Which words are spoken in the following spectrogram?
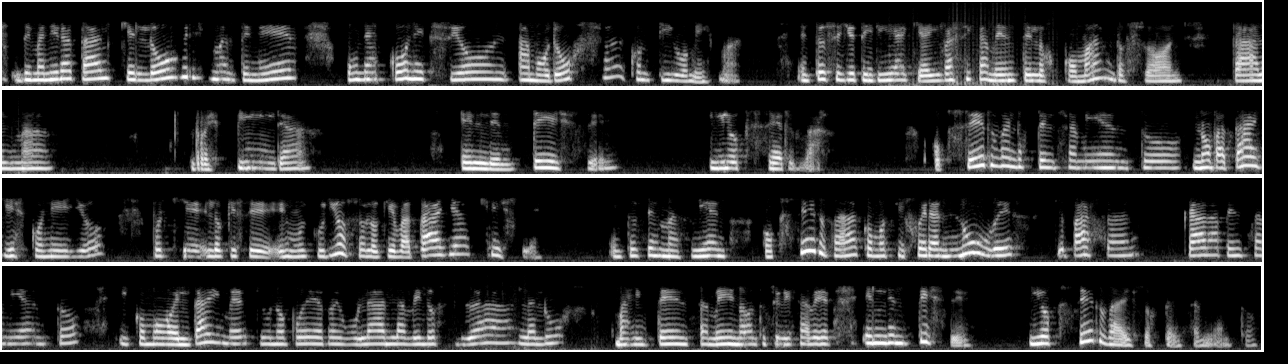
de manera tal que logres mantener una conexión amorosa contigo misma. Entonces yo diría que ahí básicamente los comandos son calma, respira, enlentece y observa. Observa los pensamientos, no batalles con ellos, porque lo que se es muy curioso, lo que batalla crece. Entonces, más bien observa como si fueran nubes que pasan cada pensamiento y como el timer que uno puede regular la velocidad, la luz más intensa, menos, entonces dice, a ver, enlentece y observa esos pensamientos.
